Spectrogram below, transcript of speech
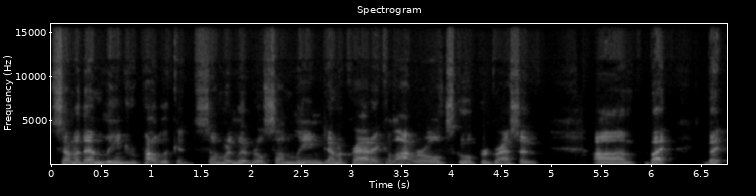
some of them leaned Republican, some were liberal, some leaned Democratic. A lot were old school progressive. Um, but but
